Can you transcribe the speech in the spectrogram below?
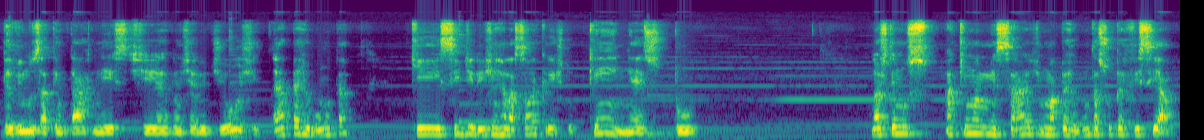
devemos atentar neste evangelho de hoje é a pergunta que se dirige em relação a Cristo: Quem és tu? Nós temos aqui uma mensagem, uma pergunta superficial.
